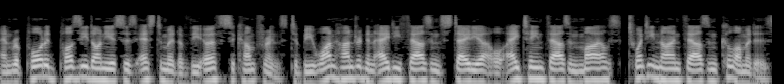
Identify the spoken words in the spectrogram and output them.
and reported Posidonius's estimate of the Earth's circumference to be 180,000 stadia or 18,000 miles 29,000 kilometers.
